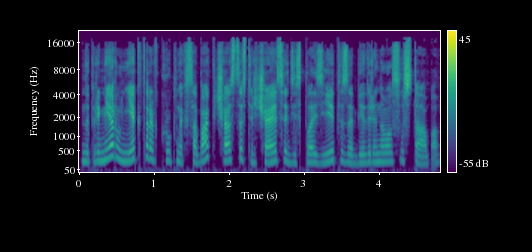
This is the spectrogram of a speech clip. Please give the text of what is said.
Например, у некоторых крупных собак часто встречается дисплазия тазобедренного сустава,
